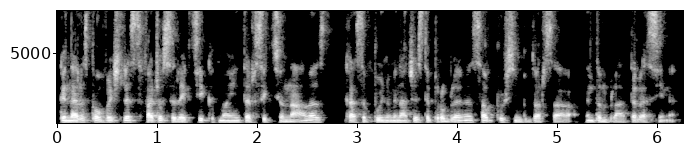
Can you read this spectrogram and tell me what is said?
când ai ales poveștile, să faci o selecție cât mai intersecțională ca să pui lumina aceste probleme sau pur și simplu doar s-a întâmplat de la sine?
